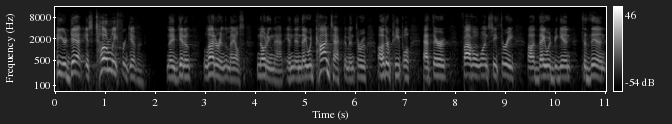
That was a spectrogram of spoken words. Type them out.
"Hey, your debt is totally forgiven." And they'd get a letter in the mail noting that, and then they would contact them, and through other people at their 501c3, uh, they would begin to then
